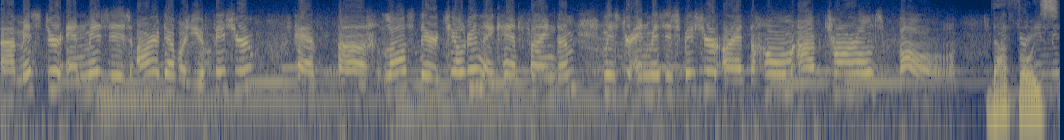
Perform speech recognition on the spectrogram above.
Uh, Mr. and Mrs. R.W. Fisher have uh, lost their children. They can't find them. Mr. and Mrs. Fisher are at the home of Charles Ball. That voice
